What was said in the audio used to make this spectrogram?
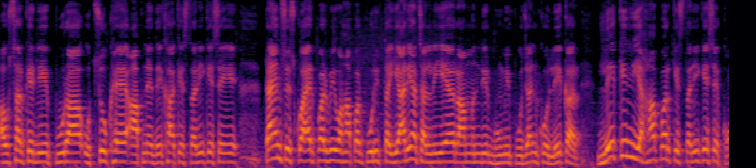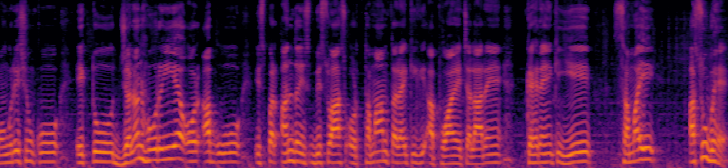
अवसर के लिए पूरा उत्सुक है। आपने देखा किस तरीके से टाइम्स स्क्वायर पर भी वहाँ पर पूरी तैयारियाँ चल रही है राम मंदिर भूमि पूजन को लेकर। लेकिन यहाँ पर किस तरीके से कांग्रेसों को एक तो जलन हो रही है और अब वो इस पर अंधविश्वास और तमाम तरह की अफवाहें चला रहे हैं। कह रहे हैं कि ये समय अशुभ है।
